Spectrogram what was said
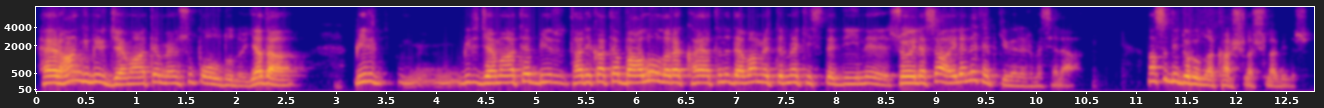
Herhangi bir cemaate mensup olduğunu ya da bir bir cemaate, bir tarikate bağlı olarak hayatını devam ettirmek istediğini söylese aile ne tepki verir mesela? Nasıl bir durumla karşılaşılabilir?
